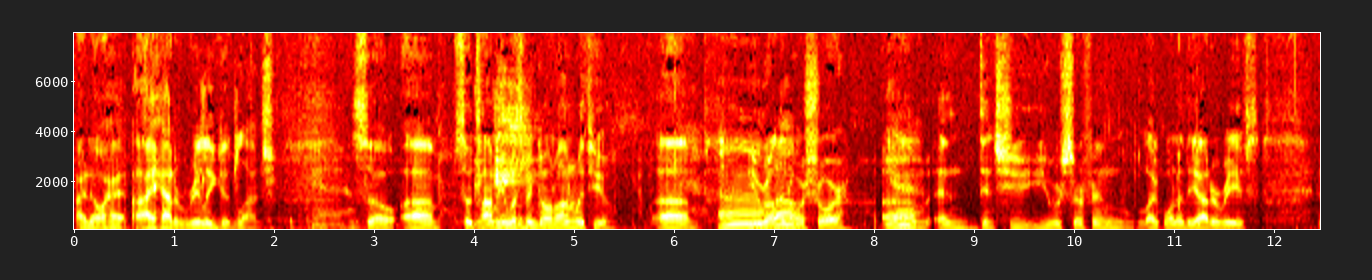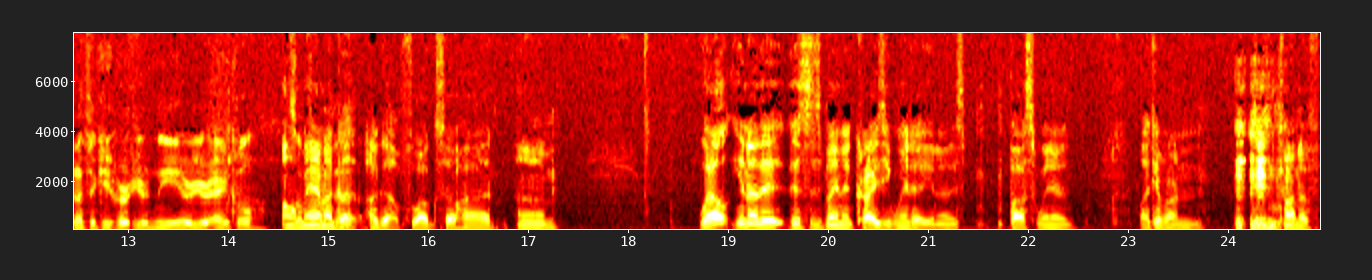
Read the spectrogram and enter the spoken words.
I know I had, I had a really good lunch. Yeah. So, um, so Tommy, what's been going on with you? Um, Uh, you were on the North Shore, um, Yeah. and didn't you you were surfing like one of the outer reefs, and I think you hurt your knee or your ankle. Oh man, like I that? got I got flogged so hard. Um, well, you know, the, this has been a crazy winter. You know, this past winter, like everyone, kind of,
